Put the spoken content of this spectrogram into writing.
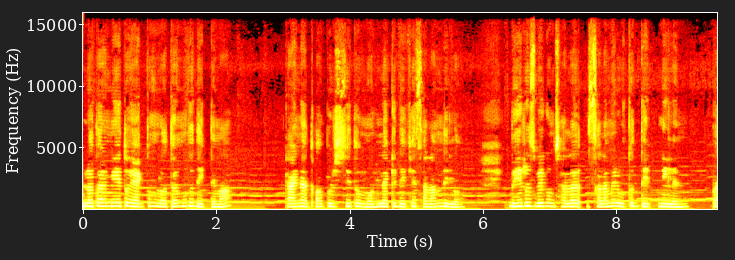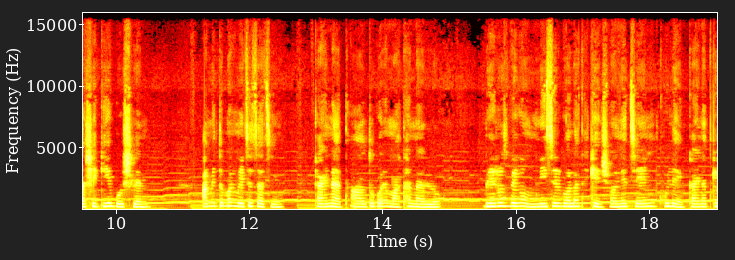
লতার মেয়ে তো একদম লতার মতো দেখতে, মা। কায়নাত অপরিচিত মহিলাকে দেখে সালাম দিল। বেহরুজ বেগম সালা- সালামের উত্তর নিলেন, পাশে গিয়ে বসলেন। আমি তোমার মেজে চাচি। কায়নাত আলতো করে মাথা নাড়ল। বেহরুজ বেগম নিজের গলা থেকে স্বর্ণের চেন খুলে কায়নাতকে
